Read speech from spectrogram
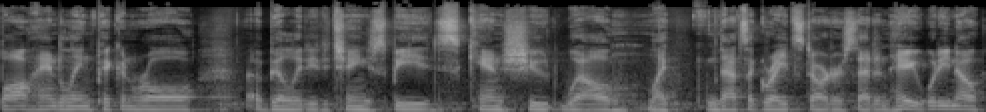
ball handling, pick and roll, ability to change speeds, can shoot well. Like that's a great starter set. And hey, what do you know?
